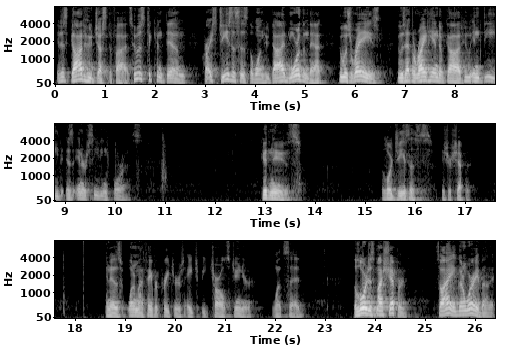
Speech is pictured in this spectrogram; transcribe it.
It is God who justifies. Who is to condemn? Christ Jesus is the one who died, more than that, who was raised, who is at the right hand of God, who indeed is interceding for us. Good news. The Lord Jesus is your shepherd. And as one of my favorite preachers, H.B. Charles Jr., once said, The Lord is my shepherd, so I ain't going to worry about it.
